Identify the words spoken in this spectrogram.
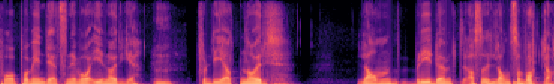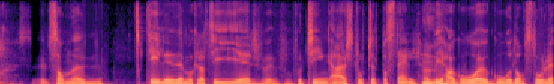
på, på myndighetsnivå i Norge. Mm. Fordi at når land blir dømt, altså land som vårt, da, sånne tidligere demokratier hvor ting er stort sett på stell, og vi har gode, gode domstoler,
